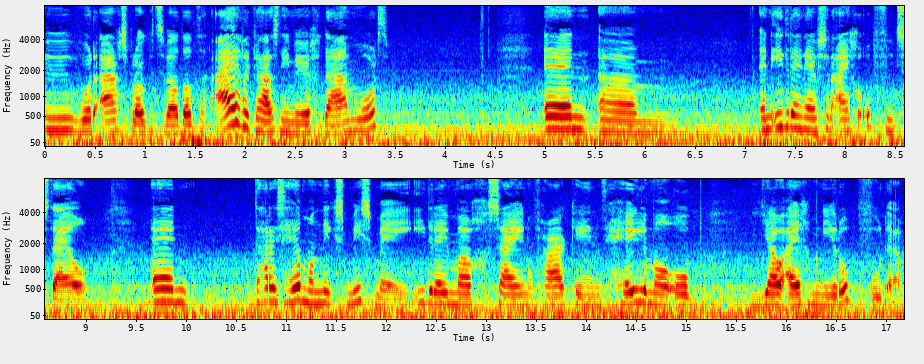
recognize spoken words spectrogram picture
u worden aangesproken, terwijl dat eigenlijk haast niet meer gedaan wordt. En, um, en iedereen heeft zijn eigen opvoedstijl. En daar is helemaal niks mis mee. Iedereen mag zijn of haar kind helemaal op jouw eigen manier opvoeden.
